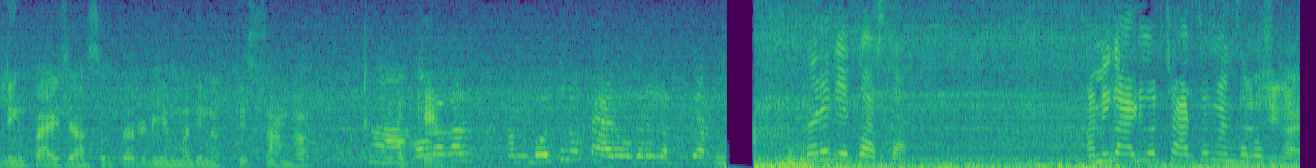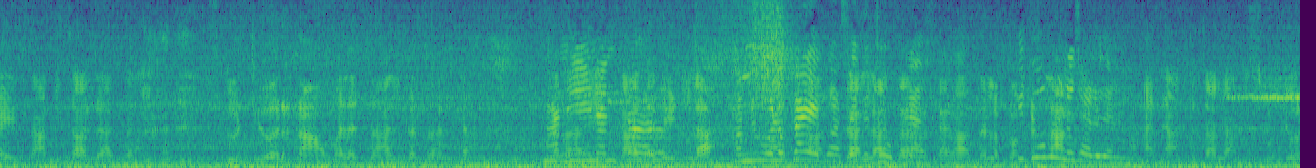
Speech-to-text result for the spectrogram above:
लिंक पाहिजे असेल तर डीएममध्ये नक्कीच सांगा हाँ, ओके. और अगर हम बोलते ना पॅड वगैरे लगते आपले एक वाजता आम्ही गाडीवर चार चार माणसं गाईज आम्ही चाललो आता. स्कूटीवर ना आम्हाला चालता चालता. आणि तर नंतर भेटला. आम्ही बोललो काय एक आम्ही वाजता चाललो आता राधाला पकडला त्यांना आणि आता चालला आम्ही स्कूटीवर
